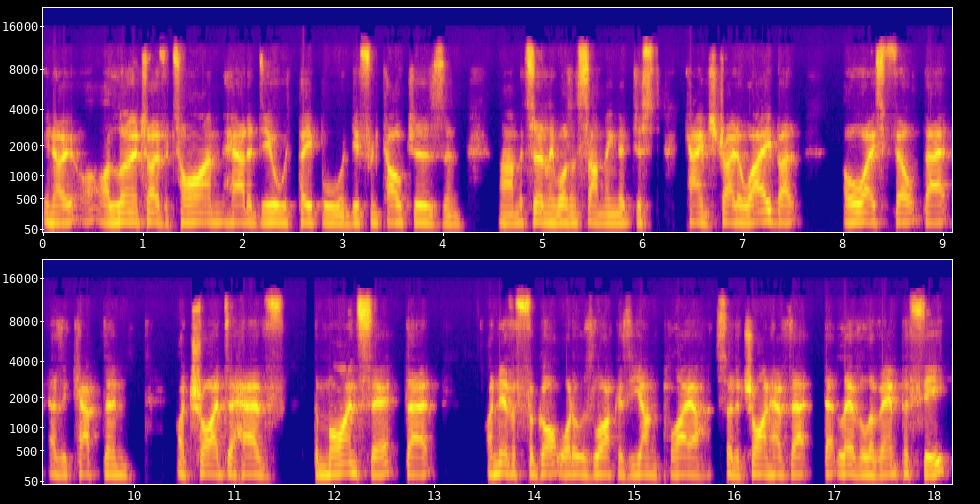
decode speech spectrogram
you know, I learnt over time how to deal with people and different cultures. And um, it certainly wasn't something that just came straight away, but I always felt that as a captain, I tried to have the mindset that I never forgot what it was like as a young player. So to try and have that that level of empathy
